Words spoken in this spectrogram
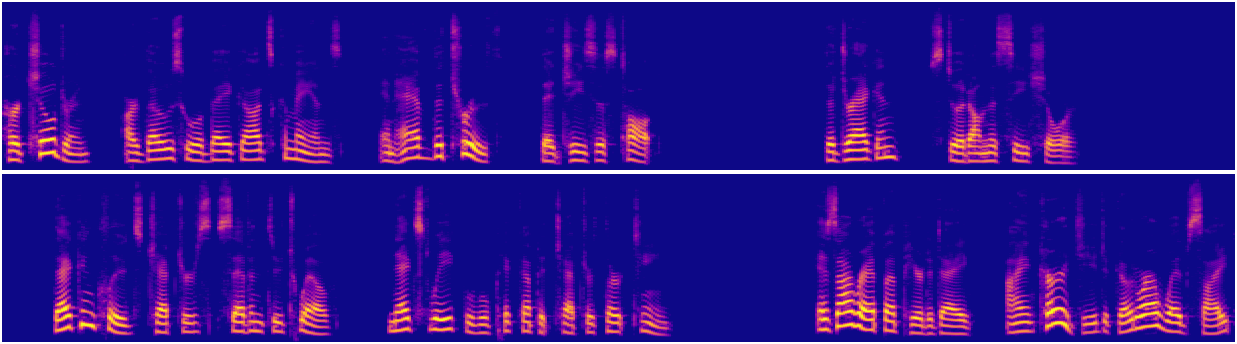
Her children are those who obey God's commands and have the truth that Jesus taught. The dragon stood on the seashore. That concludes chapters 7 through 12. Next week, we will pick up at chapter 13. As I wrap up here today, I encourage you to go to our website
